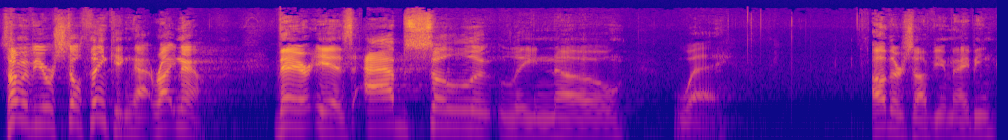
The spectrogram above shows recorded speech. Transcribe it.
Some of you are still thinking that right now. There is absolutely no way. Others of you, maybe,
